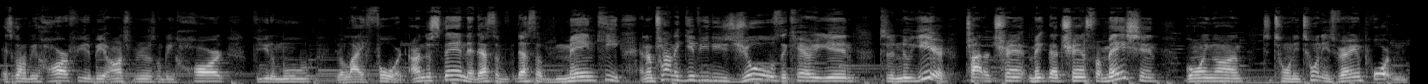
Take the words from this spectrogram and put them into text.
it's going to be hard for you to be an entrepreneur. It's going to be hard for you to move your life forward. Understand that. That's a that's a main key. And I'm trying to give you these jewels to carry in to the new year. Try to tra- make that transformation going on to 2020. It's very important.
